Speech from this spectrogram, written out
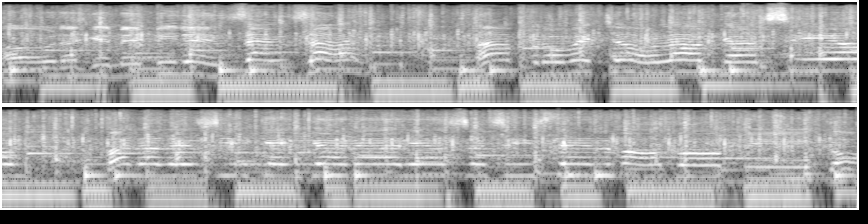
Ahora que me piden salsa, aprovecho la ocasión para decir que en Canarias existe el moco pico.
